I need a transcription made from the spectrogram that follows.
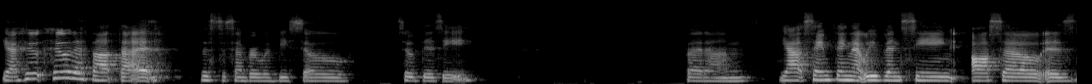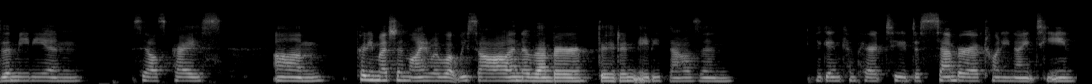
yeah who who would have thought that this december would be so so busy? But um yeah same thing that we've been seeing also is the median sales price um pretty much in line with what we saw in november 380000 again compared to december of 2019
